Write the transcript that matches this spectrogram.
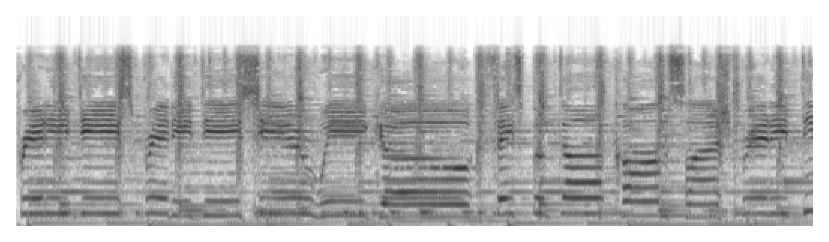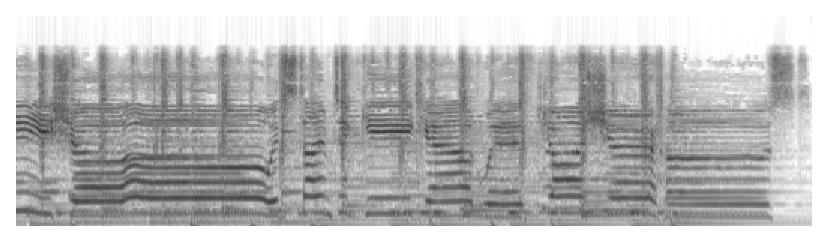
Pretty Dees, Pretty Dees, here we go. Facebook.com slash Pretty D Show. It's time to geek out with Josh, your host.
